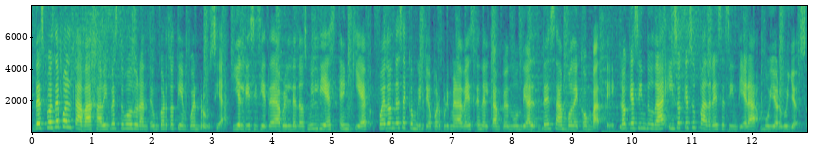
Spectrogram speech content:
Después de Poltava, Habib estuvo durante un corto tiempo en Rusia y el 17 de abril de 2010 en Kiev fue donde se convirtió por primera vez en el campeón mundial de sambo de combate, lo que sin duda hizo que su padre se sintiera muy orgulloso.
